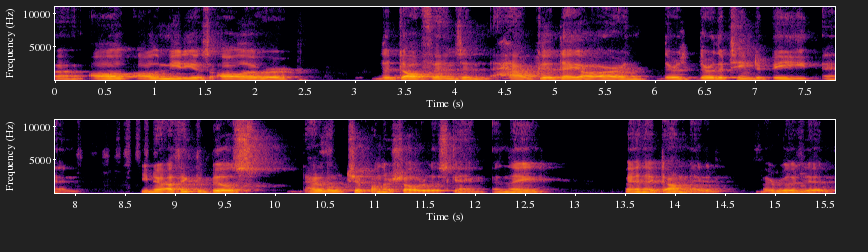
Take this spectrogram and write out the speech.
uh, all all the media is all over the Dolphins and how good they are, and they're they're the team to beat. And you know, I think the Bills had a little chip on their shoulder this game, and they, man, they dominated. They really did.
